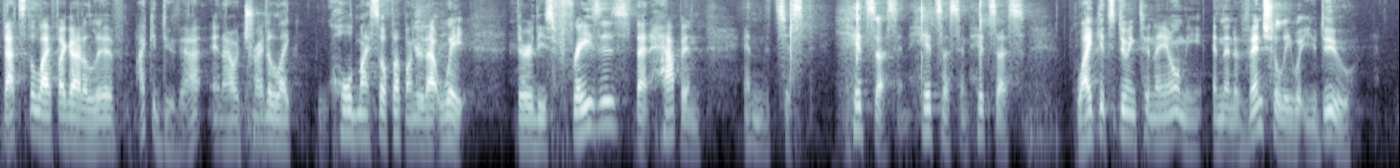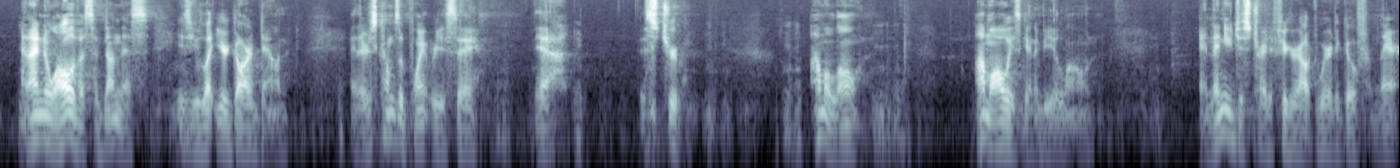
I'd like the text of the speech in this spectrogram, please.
if that's the life I got to live, I could do that. And I would try to like hold myself up under that weight. There are these phrases that happen and it just hits us and hits us and hits us like it's doing to Naomi. And then eventually, what you do, and I know all of us have done this, is you let your guard down. And there just comes a point where you say, Yeah, it's true. I'm alone. I'm always going to be alone. And then you just try to figure out where to go from there.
